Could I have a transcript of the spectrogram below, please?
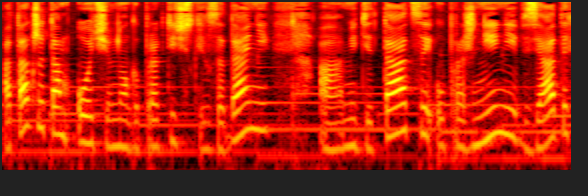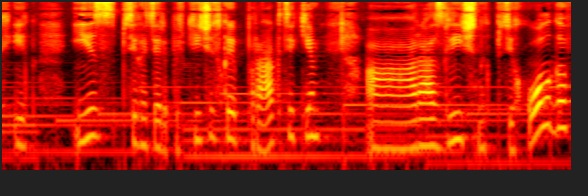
а также там очень много практических заданий, а, медитаций, упражнений, взятых их из психотерапевтической практики а, различных психологов,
